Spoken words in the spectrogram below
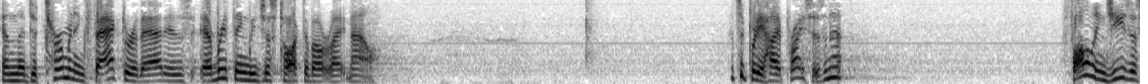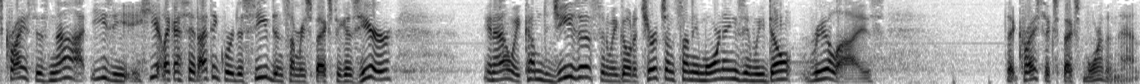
And the determining factor of that is everything we just talked about right now. That's a pretty high price, isn't it? Following Jesus Christ is not easy. Here, like I said, I think we're deceived in some respects because here, you know, we come to Jesus and we go to church on Sunday mornings and we don't realize that Christ expects more than that.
